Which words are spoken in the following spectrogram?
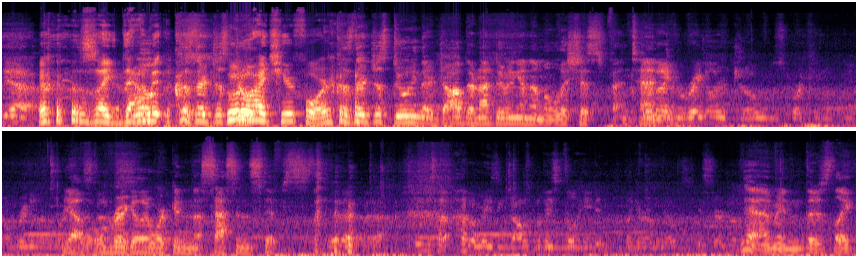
Yeah. it was like, damn well, it, because they're just who do doing, I cheer for? Because they're just doing their job. They're not doing it in a malicious f- They're intent. like regular Joes working, you regular yeah, and well, stuff. regular working assassin stiffs. Yeah, yeah. They just have, have amazing jobs, but they still hate it, like everybody else hates their jobs. Yeah, I mean, there's like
